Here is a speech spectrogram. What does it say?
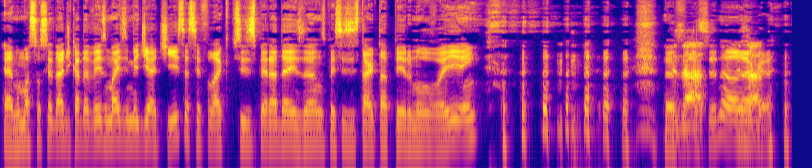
É, numa sociedade cada vez mais imediatista, você falar que precisa esperar 10 anos pra esses startupeiros novos aí, hein? não é exato, fácil não, né, exato. né, cara?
